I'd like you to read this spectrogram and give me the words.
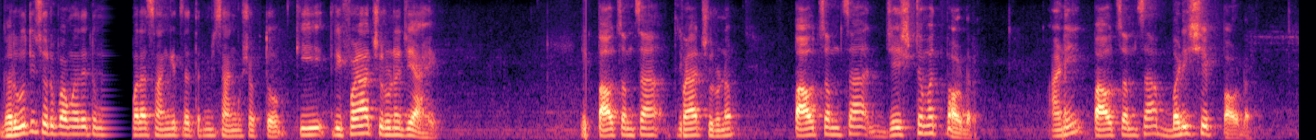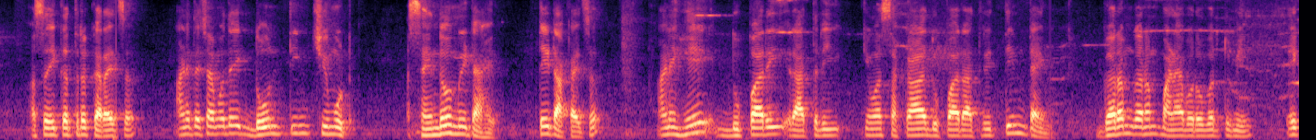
घरगुती स्वरूपामध्ये तुम्हाला सांगितलं तर मी सांगू शकतो की त्रिफळा चूर्ण जे आहे एक पाव चमचा त्रिफळा चूर्ण पाव चमचा ज्येष्ठमत पावडर आणि पाव चमचा बडीशेप पावडर असं एकत्र करायचं आणि त्याच्यामध्ये एक दोन तीन चिमूट सैंधव मीठ आहे ते टाकायचं. आणि हे दुपारी रात्री किंवा सकाळ दुपार रात्री तीन टाईम गरम गरम पाण्याबरोबर तुम्ही एक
